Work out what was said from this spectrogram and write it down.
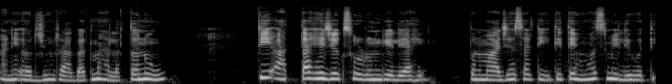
आणि अर्जुन रागात म्हणाला तनू ती आत्ता हे जग सोडून गेली आहे. पण माझ्यासाठी ती तेव्हाच मेली होती.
